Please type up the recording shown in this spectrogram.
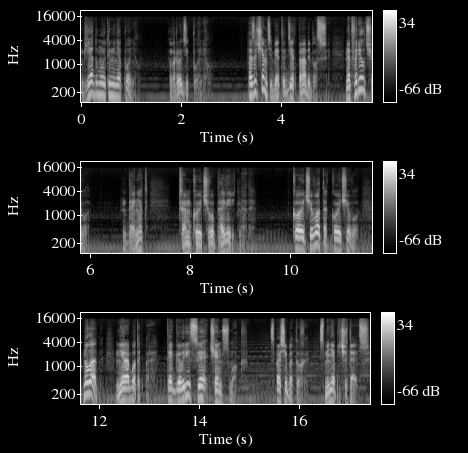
Я думаю, ты меня понял. Вроде понял. А зачем тебе этот дед понадобился? Натворил чего? Да нет, там кое-чего проверить надо. Кое-чего так кое-чего. Ну ладно, мне работать пора. Как говорится, чем смог. Спасибо, Туха. С меня причитается.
